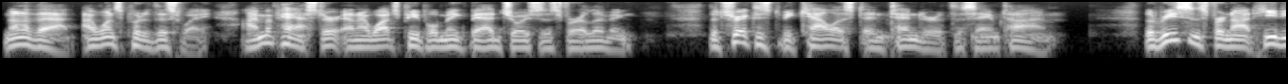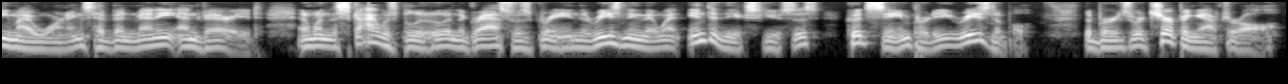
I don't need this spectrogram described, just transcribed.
None of that. I once put it this way I'm a pastor, and I watch people make bad choices for a living. The trick is to be calloused and tender at the same time. The reasons for not heeding my warnings have been many and varied, and when the sky was blue and the grass was green, the reasoning that went into the excuses could seem pretty reasonable. The birds were chirping after all.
